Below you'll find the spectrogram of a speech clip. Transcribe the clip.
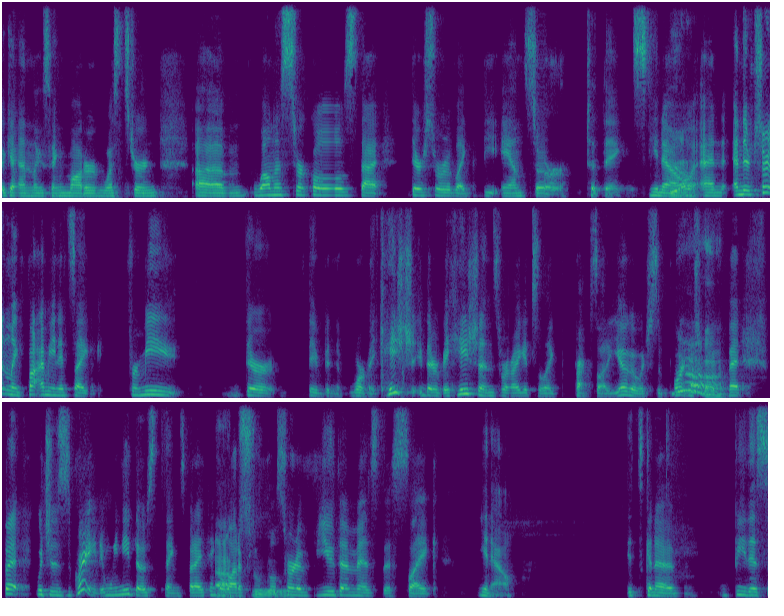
again like saying modern Western um, wellness circles that they're sort of like the answer to things, you know, Yeah. and and they're certainly fun. I mean, it's like for me, they're they've been more vacation. There are vacations where I get to like practice a lot of yoga, which is important to me. But but which is great, and we need those things. But I think a lot of people sort of view them as this like you know, it's gonna be this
